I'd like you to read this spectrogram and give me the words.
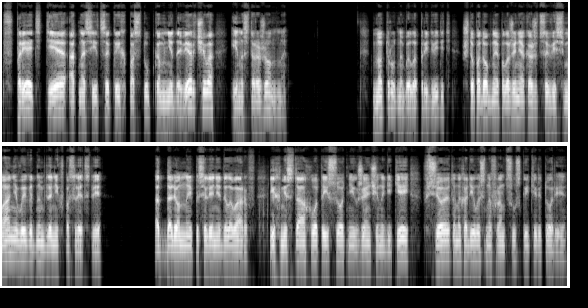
впредь те относиться к их поступкам недоверчиво и настороженно. Но трудно было предвидеть, что подобное положение окажется весьма невыгодным для них впоследствии — отдаленные поселения делаваров, их места охоты и сотни их женщин и детей — все это находилось на французской территории.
